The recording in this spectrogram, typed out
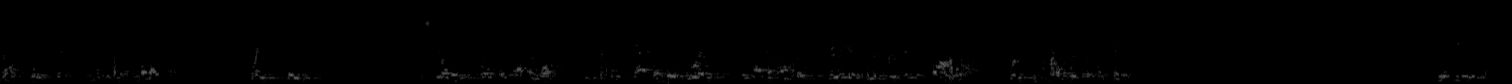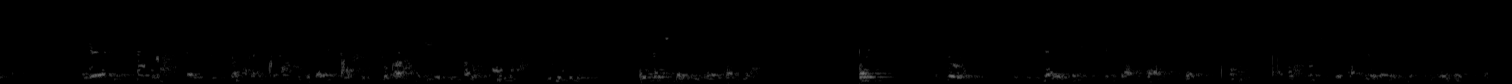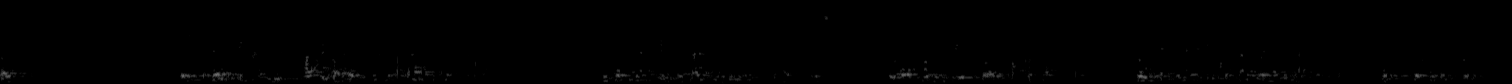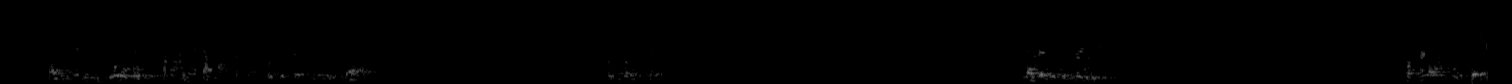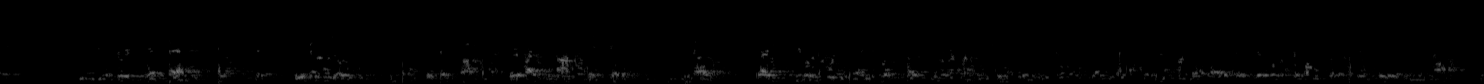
attracted to people like when you see it's not a total dialogue, you understand that they would, you know, have a good and a good response when you tell them what they think.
